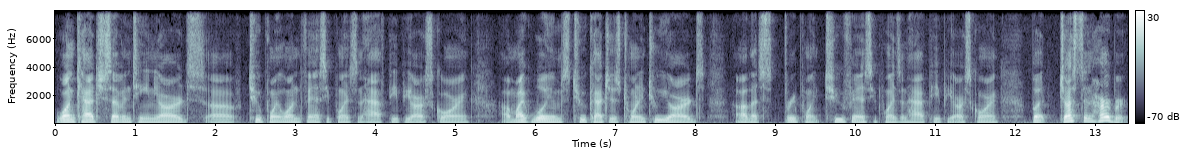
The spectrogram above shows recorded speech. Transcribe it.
one catch, 17 yards, uh, 2.1 fantasy points and half PPR scoring. Uh, Mike Williams, two catches, 22 yards. Uh, that's 3.2 fantasy points and half PPR scoring. But Justin Herbert,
